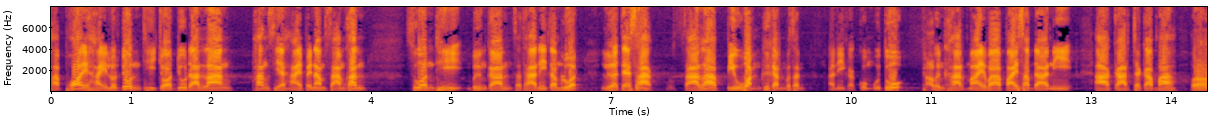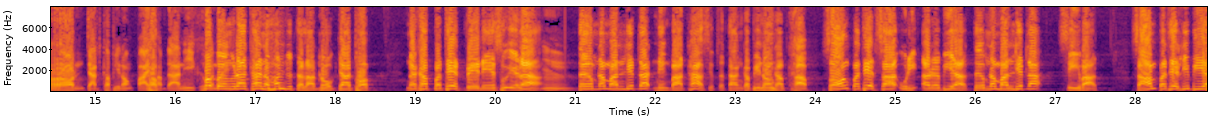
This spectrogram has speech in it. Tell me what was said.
ขับพ้อยไห้รถยนต์ที่จอดอยู่ด้านล่าง พังเสียหายไปน้ำสามคันส่วนที่บึงการสถานีตำรวจ เหลือแต่ซากสาลาปิววันคือกันว่าสันอันนี้กับกรมอุตุครับเพิ่นคาดหมายว่าปลายสัปดาห์นี้ อากาศจะกลับมาร้อนจัดครับพี่น้องปลายครับสัปดาห์นี้คือมาวันไหนเบิ่งราคาน้ำมันอยู่ตลาดโลกจ้าท็อปนะครับ ประเทศเวเนซุเอลาอืมเติมน้ำมันลิตรละ1บาท50 สตางค์ครับพี่น้องครับครับสองประเทศซาอุดิอาระเบีย เติมน้ำมันลิตรละ 4 บาท สามประเทศลิเบีย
